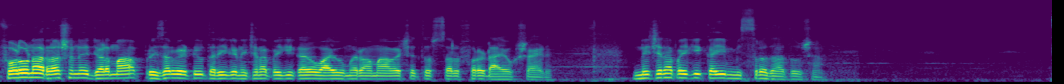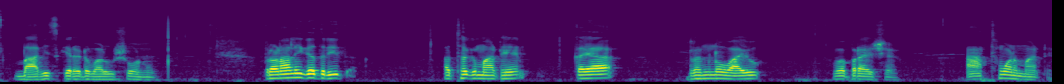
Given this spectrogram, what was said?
ફળોના રસ અને જળમાં પ્રિઝર્વેટિવ તરીકે નીચેના પૈકી કયો વાયુ ઉમેરવામાં આવે છે? તો સલ્ફર ડાયોક્સાઇડ. નીચેના પૈકી કઈ મિશ્ર ધાતુ છે? બાવીસ કેરેટવાળું સોનું. પ્રણાલીગત રીત અથગ માટે કયા રંગનો વાયુ વપરાય છે? આથવણ માટે.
